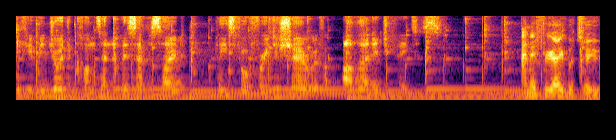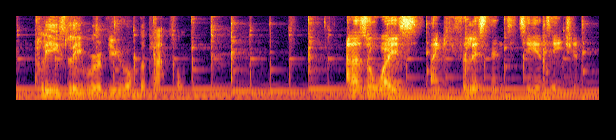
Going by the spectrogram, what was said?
If you've enjoyed the content of this episode, please feel free to share it with other educators. And if you're able to, please leave a review on the platform. And as always, thank you for listening to Tea and Teaching.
